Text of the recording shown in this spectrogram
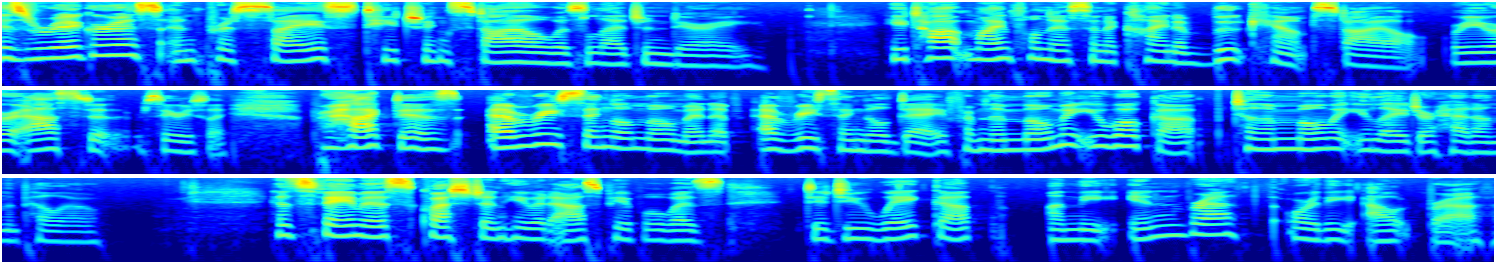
His rigorous and precise teaching style was legendary. He taught mindfulness in a kind of boot camp style where you were asked to, seriously, practice every single moment of every single day, from the moment you woke up to the moment you laid your head on the pillow. His famous question he would ask people was Did you wake up on the in breath or the out breath?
